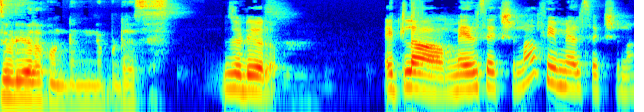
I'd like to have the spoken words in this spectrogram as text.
జుడియోలో కొంటాను నేను ఇప్పుడు డ్రెస్సెస్ జుడియోలో ఎట్లా? మేల్ సెక్షనా ఫీమేల్ సెక్షనా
